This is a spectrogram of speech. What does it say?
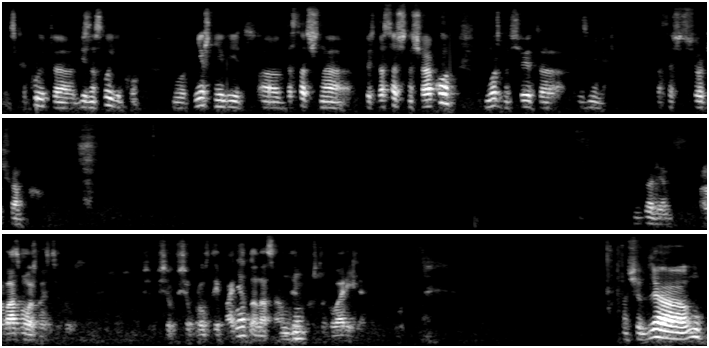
то есть какую-то бизнес-логику, вот, внешний вид, достаточно, то есть достаточно широко можно все это изменять, в достаточно широких рамках. Далее. Про возможности тут. Все, все, все просто и понятно, на самом деле, то, что говорили. Значит, для ну,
